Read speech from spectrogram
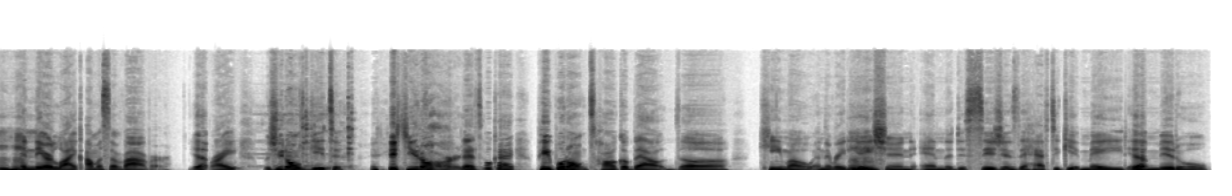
Mhm. and they're like i'm a survivor Yep. right but you don't get to you don't Sorry. that's okay people don't talk about the chemo and the radiation and the decisions that have to get made in the middle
